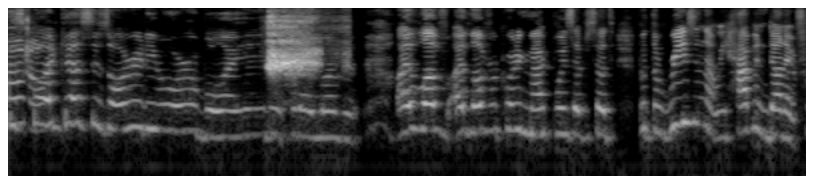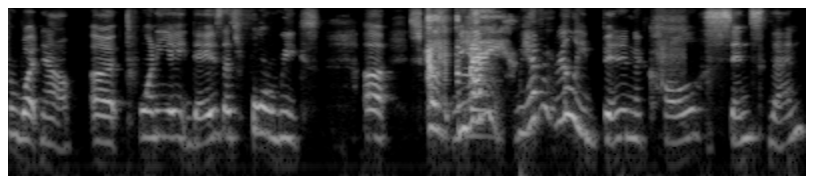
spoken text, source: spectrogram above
this podcast is already horrible. I hate it, but I love it. I love I love recording Mac Boys episodes, but the reason that we haven't done it for what now? Uh 28 days. That's 4 weeks. Uh cuz we haven't we haven't really been in a call since then.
